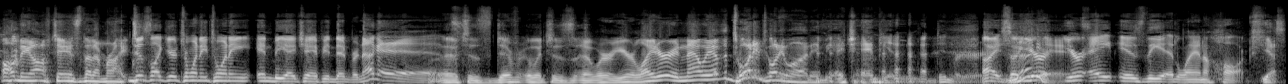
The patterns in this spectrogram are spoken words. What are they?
On the off chance that I'm right, Just like your 2020 NBA champion Denver Nuggets. which is different. Which is uh, we're a year later, and now we have the 2021 NBA champion Denver. All right, so your your eight is the Atlanta Hawks. Yes.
